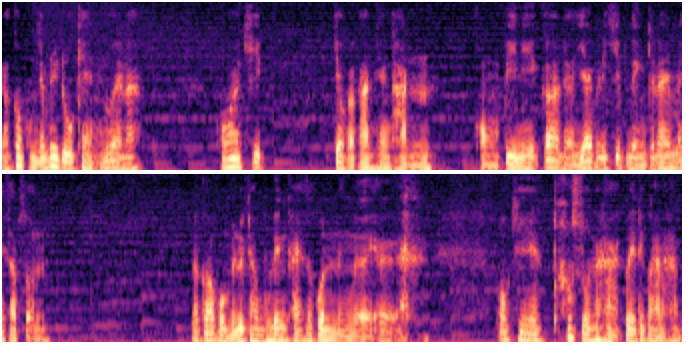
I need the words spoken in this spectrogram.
แล้วก็ผมยังไม่ได้ดูแข่งด้วยนะ เพราะว่าคลิปเกี่ยวกับการแข่งขัน ของปีนี้ก็เดี๋ยวแยกไปในคลิปหนึ่งจะได้ไม่สับสน แล้วก็ผมไม่รู้จักผู้เล่นใครสักคนหนึ่งเลย เออ โอเค เข้าสู่เนื้อหากเลยดีกว่านะครับ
